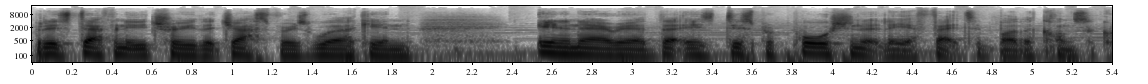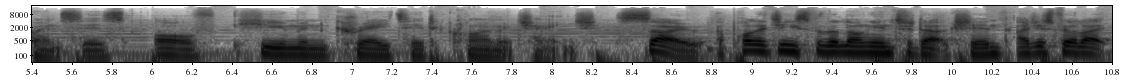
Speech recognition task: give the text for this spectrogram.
But it's definitely true that Jasper is working in an area that is disproportionately affected by the consequences of human created climate change. So, apologies for the long introduction. I just feel like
